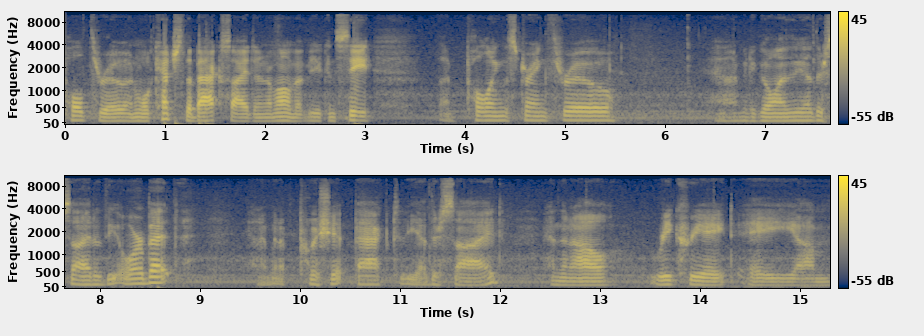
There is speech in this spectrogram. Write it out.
pulled through, and we'll catch the backside in a moment. But you can see I'm pulling the string through, and I'm going to go on the other side of the orbit, and I'm going to push it back to the other side, and then I'll recreate a um,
